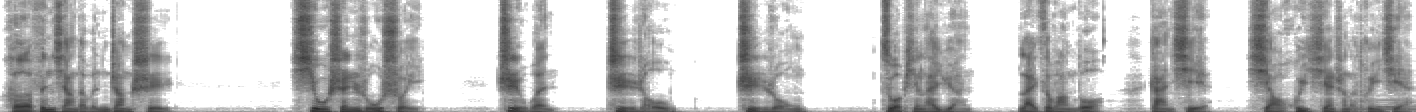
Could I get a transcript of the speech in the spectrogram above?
和分享的文章是《修身如水，至稳至柔至容》。作品来源。来自网络，感谢小辉先生的推荐。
